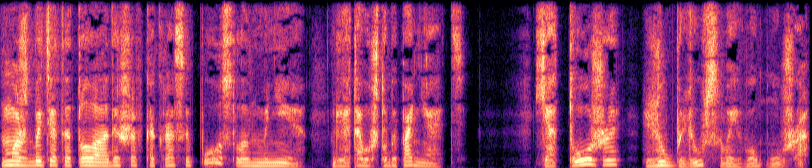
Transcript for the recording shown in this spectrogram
может быть, этот Ладышев как раз и послан мне для того, чтобы понять. Я тоже люблю своего мужа.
